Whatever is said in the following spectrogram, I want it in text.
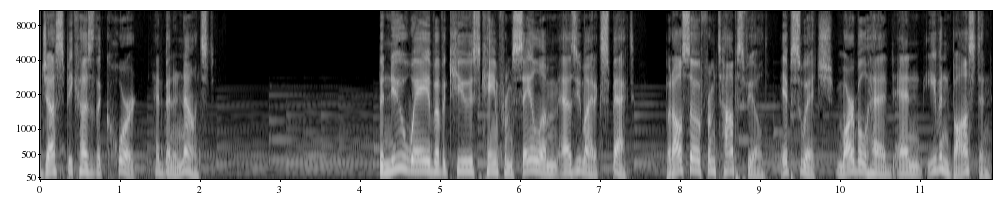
just because the court had been announced. The new wave of accused came from Salem, as you might expect, but also from Topsfield, Ipswich, Marblehead, and even Boston.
